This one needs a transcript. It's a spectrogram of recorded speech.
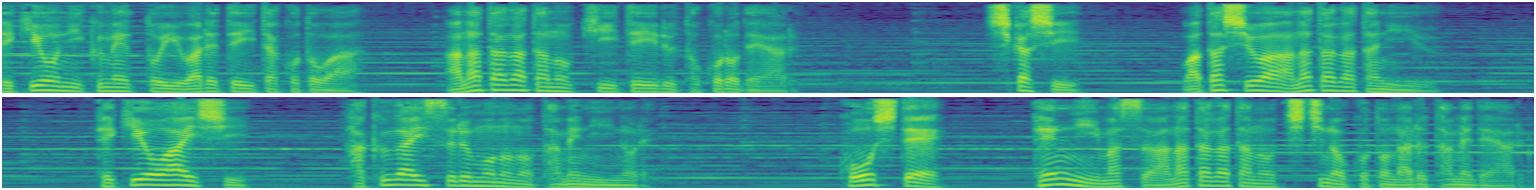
敵を憎めと言われていたことは、あなた方の聞いているところである。しかし、私はあなた方に言う。敵を愛し、迫害する者のために祈れ。こうして、天にいますあなた方の父のことなるためである。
